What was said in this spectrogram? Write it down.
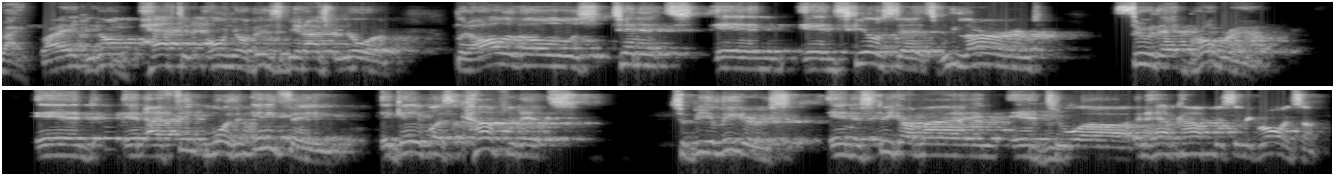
Right. Right. You don't have to own your business to be an entrepreneur. But all of those tenets and, and skill sets we learned through that program. And, and I think more than anything, it gave us confidence to be leaders and to speak our mind and mm-hmm. to uh, and to have confidence in the growing something.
